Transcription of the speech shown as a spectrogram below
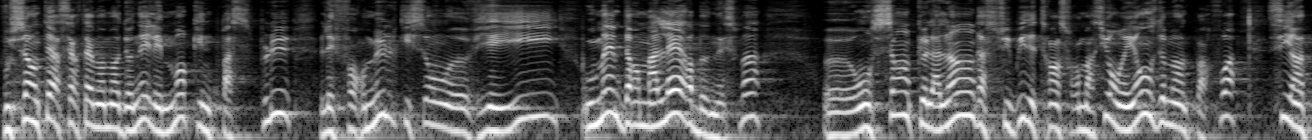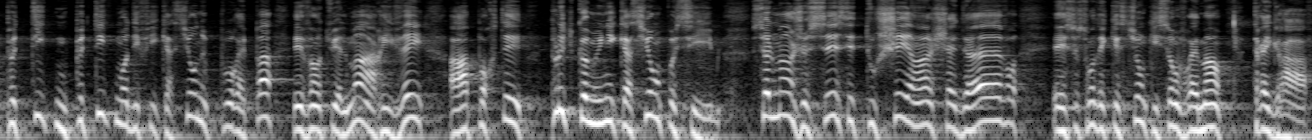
vous sentez à certains moments donnés les mots qui ne passent plus, les formules qui sont euh, vieillies, ou même dans Malherbe, n'est-ce pas euh, On sent que la langue a subi des transformations et on se demande parfois si une petite modification ne pourrait pas éventuellement arriver à apporter plus de communication possible. Seulement, je sais, c'est toucher à un chef-d'œuvre et ce sont des questions qui sont vraiment très graves.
